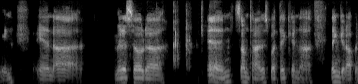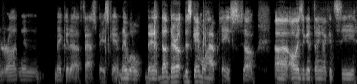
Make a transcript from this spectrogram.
seen, and uh, Minnesota can sometimes, but they can uh, they can get up and run and make it a fast-paced game. They will. They this game will have pace, so uh, always a good thing. I could see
